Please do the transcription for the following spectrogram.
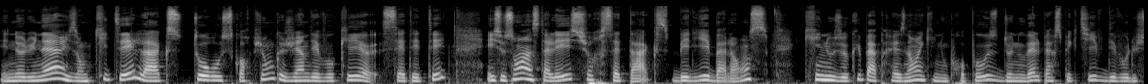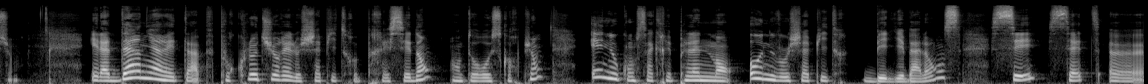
Les nœuds lunaires, ils ont quitté l'axe taureau-scorpion que je viens d'évoquer euh, cet été et ils se sont installés sur cet axe bélier-balance qui nous occupe à présent et qui nous propose de nouvelles perspectives d'évolution. Et la dernière étape pour clôturer le chapitre précédent, en taureau scorpion, et nous consacrer pleinement au nouveau chapitre bélier balance, c'est cette euh,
